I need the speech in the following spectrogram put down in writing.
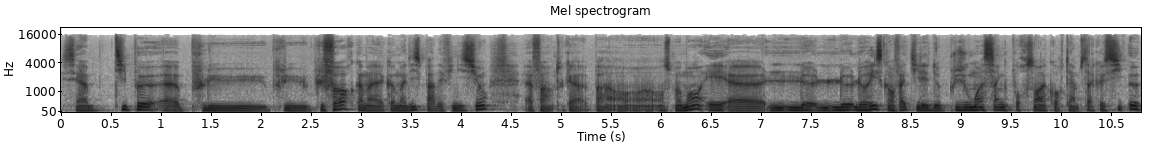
c'est un petit peu euh, plus, plus, plus fort comme, comme indice par définition, enfin en tout cas pas en, ce moment, et le, le, risque en fait il est de plus ou moins 5% à court terme. C'est-à-dire que si eux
